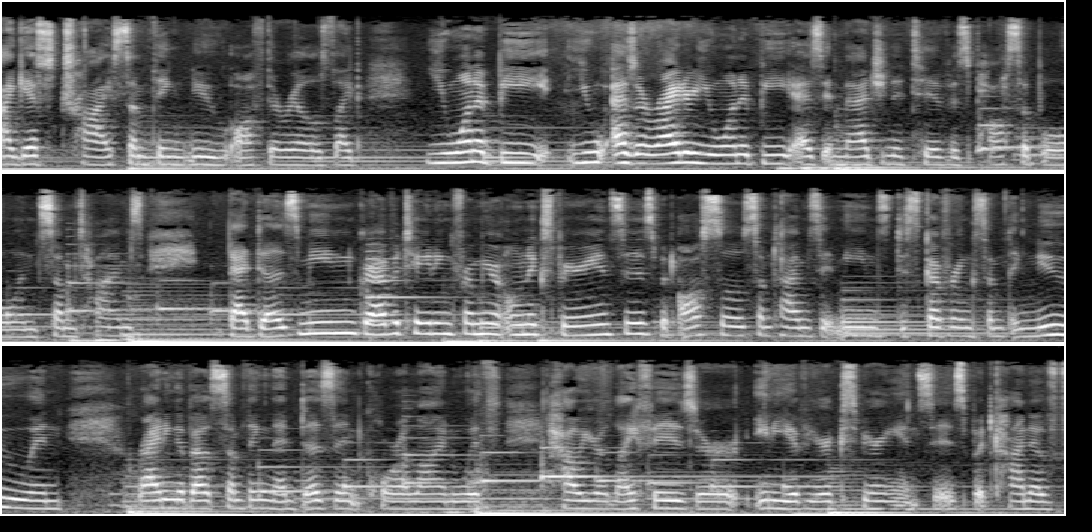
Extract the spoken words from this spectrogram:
I guess, try something new off the rails. Like, you want to be, you as a writer, you want to be as imaginative as possible. And sometimes that does mean gravitating from your own experiences, but also sometimes it means discovering something new and writing about something that doesn't correlate with how your life is or any of your experiences, but kind of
